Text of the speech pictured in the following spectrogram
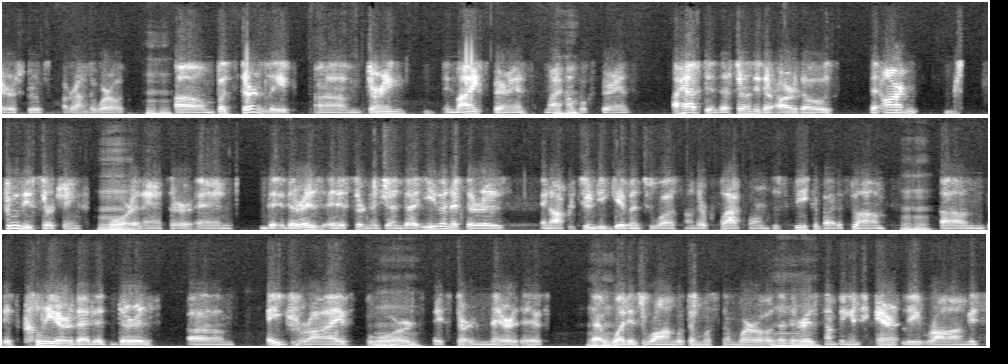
terrorist groups around the world. Mhm. Um, but certainly, um, during in my experience, my humble experience, I have seen that certainly there are those that aren't truly searching for an answer, and th- there is a certain agenda, even if there is an opportunity given to us on their platform to speak about Islam. Mhm. Um, it's clear that it, there is um, a drive towards a certain narrative that Mhm. what is wrong with the Muslim world, that there is Mm. something inherently wrong, it's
